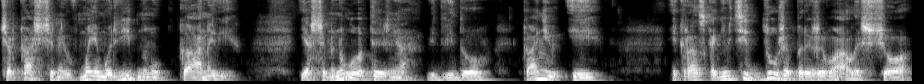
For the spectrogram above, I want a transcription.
Черкащини в моєму рідному Каневі. Я ще минулого тижня відвідував Канів, і якраз канівці дуже переживали, що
